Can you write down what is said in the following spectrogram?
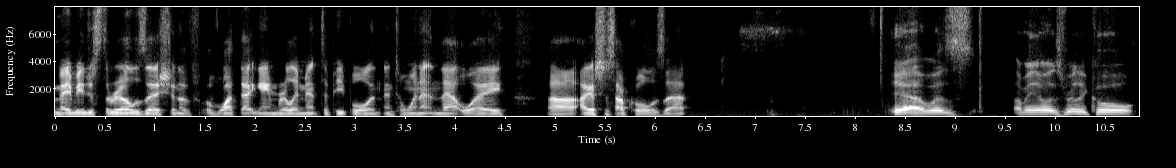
maybe just the realization of, of what that game really meant to people and, and to win it in that way. Uh, I guess just how cool was that? Yeah, it was. I mean, it was really cool.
